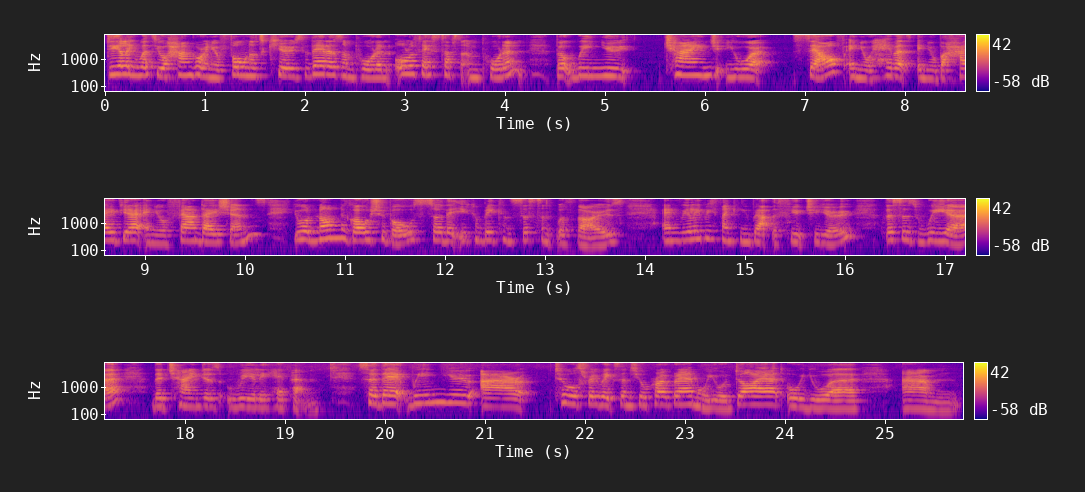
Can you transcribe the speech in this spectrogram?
Dealing with your hunger and your fullness cues, that is important. All of that stuff's important. But when you change your self and your habits and your behavior and your foundations, your non negotiables, so that you can be consistent with those and really be thinking about the future you. This is where the changes really happen. So that when you are two or three weeks into your program or your diet or your um,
